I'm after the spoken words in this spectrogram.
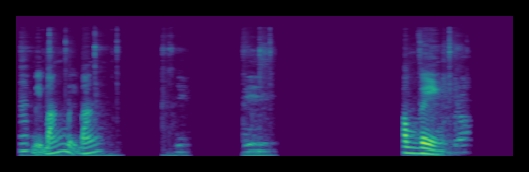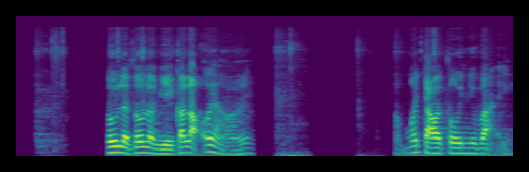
À, bị bắn bị bắn. Ông viền. Tôi là tôi làm gì có lỗi à rồi không có cho tôi như vậy.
